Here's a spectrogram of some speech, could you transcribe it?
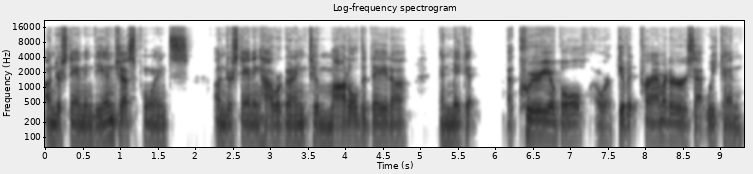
understanding the ingest points, understanding how we're going to model the data and make it uh, queryable or give it parameters that we can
